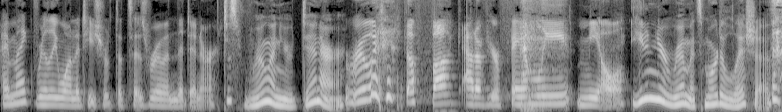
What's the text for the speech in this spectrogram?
I'm like really want a T-shirt that says "Ruin the dinner." Just ruin your dinner. Ruin the fuck out of your family meal. Eat in your room. It's more delicious.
